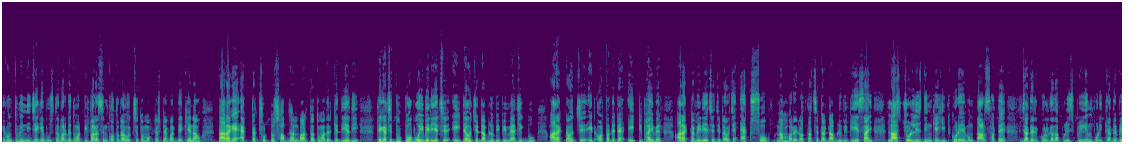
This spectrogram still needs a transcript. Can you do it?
এবং তুমি নিজেকে বুঝতে পারবে তোমার প্রিপারেশন কতটা হচ্ছে। তো মক টেস্টটা একবার দেখে নাও। তার আগে একটা ছোট্ট সাবধান বার্তা তোমাদেরকে দিয়ে দিই। ঠিক আছে? দুটো বই বেরিয়েছে। এইটা হচ্ছে ডাব্লিউবিপি ম্যাজিক বুক আর একটা হচ্ছে অর্থাৎ এটা এইটটি ফাইভের আর একটা বেরিয়েছে যেটা হচ্ছে একশো নাম্বারের। অর্থাৎ সেটা ডাব্লিউবিপি এসআই লাস্ট চল্লিশ দিনকে হিট করে এবং তার সাথে যাদের কলকাতা পুলিশ প্রিলিম পরীক্ষা দেবে,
